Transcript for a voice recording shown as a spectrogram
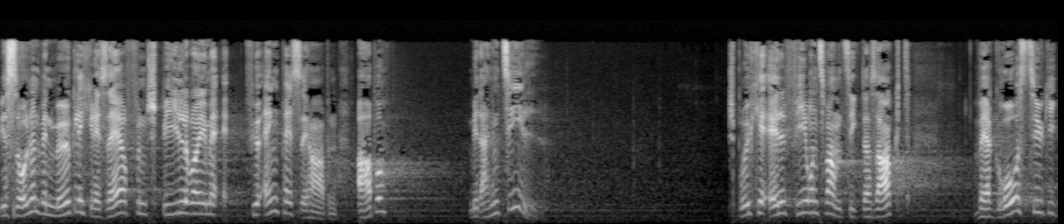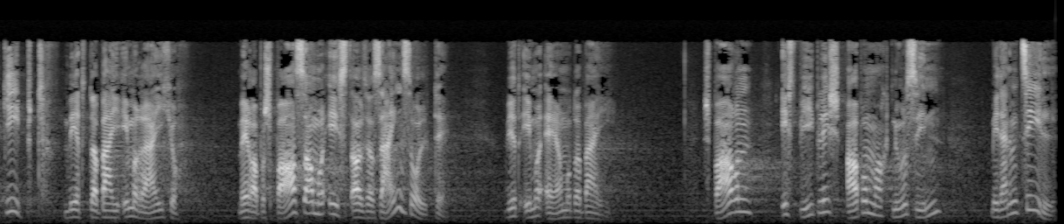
Wir sollen, wenn möglich, Reserven, Spielräume für Engpässe haben, aber mit einem Ziel. Sprüche 11, 24, da sagt, wer großzügig gibt, wird dabei immer reicher. Wer aber sparsamer ist, als er sein sollte, wird immer ärmer dabei. Sparen ist biblisch, aber macht nur Sinn mit einem Ziel.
